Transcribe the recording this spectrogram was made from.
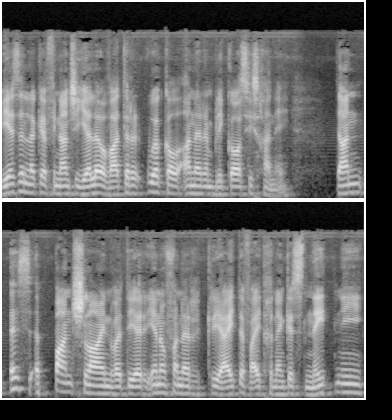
wesenlike finansiële of watter ook al ander implikasies gaan hê. Dan is 'n punchline wat deur een of ander creative uitgedink is net nie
